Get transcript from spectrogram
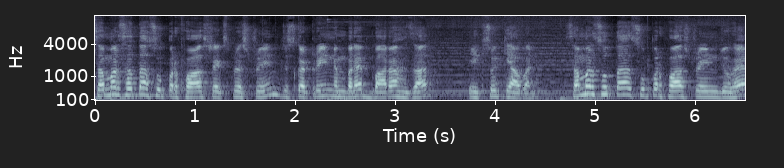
समरसता सुपरफास्ट एक्सप्रेस ट्रेन, जिसका ट्रेन नंबर है बारह हज़ार एक सौ इक्यावन। समरसता सुपरफास्ट ट्रेन जो है,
